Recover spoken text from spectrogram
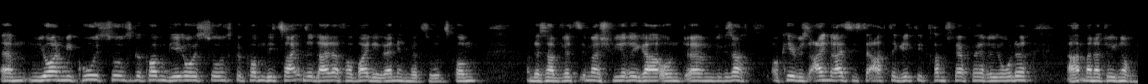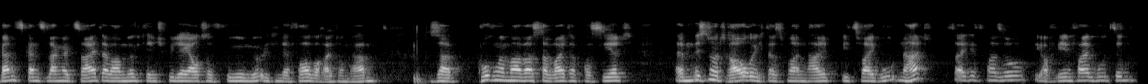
Ähm, Johann Miku ist zu uns gekommen, Diego ist zu uns gekommen. Die Zeiten sind leider vorbei, die werden nicht mehr zu uns kommen. Und deshalb wird es immer schwieriger. Und ähm, wie gesagt, okay, bis 31.08. geht die Transferperiode. Da hat man natürlich noch ganz, ganz lange Zeit, aber man möchte den Spieler ja auch so früh wie möglich in der Vorbereitung haben. Deshalb gucken wir mal, was da weiter passiert. Ähm, ist nur traurig, dass man halt die zwei Guten hat, sage ich jetzt mal so, die auf jeden Fall gut sind.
